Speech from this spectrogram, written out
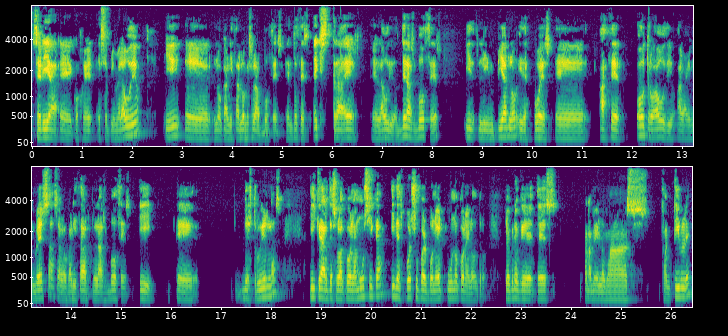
sería eh, coger ese primer audio y eh, localizar lo que son las voces. Entonces, extraer el audio de las voces y limpiarlo y después eh, hacer otro audio a la inversa, o sea, localizar las voces y destruirlas y quedarte sola con la música y después superponer uno con el otro. Yo creo que es para mí lo más factible.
